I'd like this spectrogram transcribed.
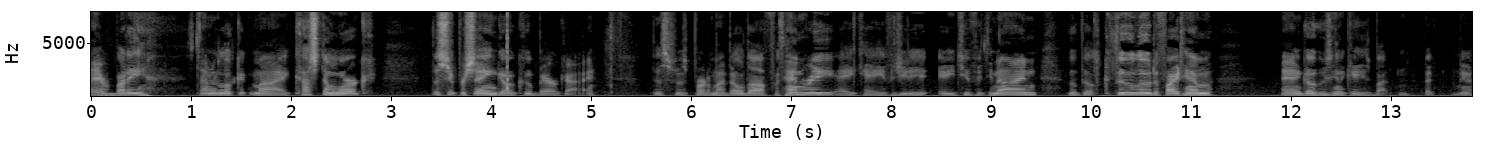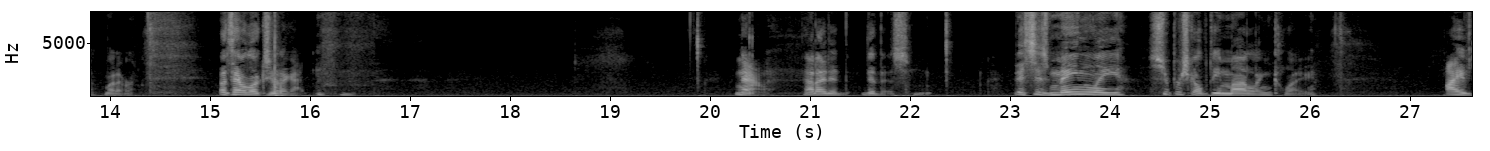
Hey everybody, it's time to look at my custom work, the Super Saiyan Goku Bearguy. This was part of my build-off with Henry, aka Vegeta 8259, who built Cthulhu to fight him, and Goku's gonna kick his butt. But, you know, whatever. Let's have a look, see what I got. Now, how did I did, did this. This is mainly Super Sculpey modeling clay. I've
